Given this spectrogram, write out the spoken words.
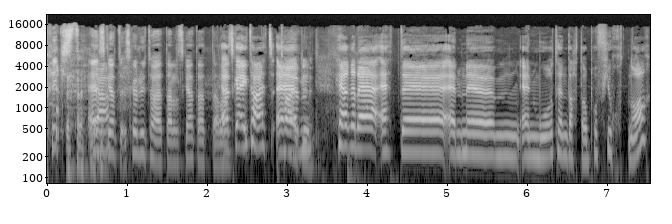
Fikst. Eh, Skal, skal du ta et, eller skal jeg ta et? Eller? Ja, skal jeg ta et? Um. Her er det et, eh, en, um, en mor til en datter på 14 år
